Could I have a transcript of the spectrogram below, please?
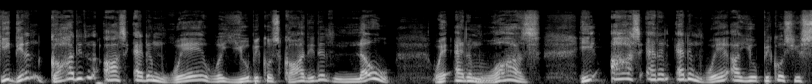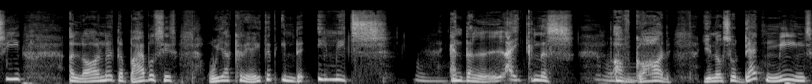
He didn't, God didn't ask Adam, where were you? Because God didn't know where Adam mm. was. He asked Adam, Adam, where are you? Because you see, Alana, the Bible says we are created in the image and the likeness mm. of God. You know, so that means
